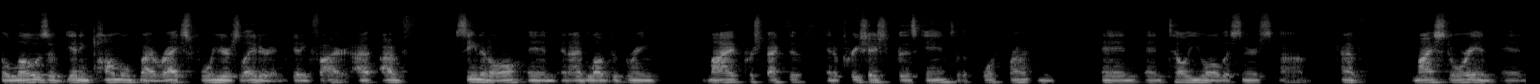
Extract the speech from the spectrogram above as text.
the lows of getting pummeled by Rice four years later and getting fired. I, have seen it all, and, and I'd love to bring my perspective and appreciation for this game to the forefront and and and tell you all listeners um, kind of my story and and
